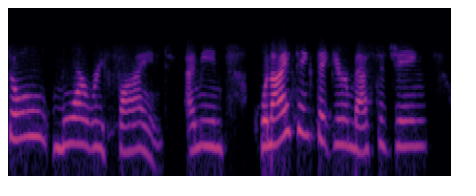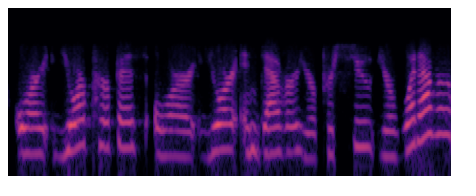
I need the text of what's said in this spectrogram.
so more refined. I mean, when I think that your messaging or your purpose or your endeavor, your pursuit, your whatever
